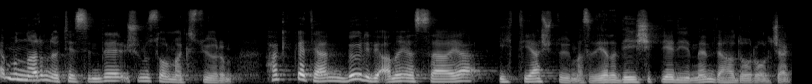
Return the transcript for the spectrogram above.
Ben bunların ötesinde şunu sormak istiyorum. Hakikaten böyle bir anayasaya ihtiyaç duyması ya da değişikliğe diyemem daha doğru olacak.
